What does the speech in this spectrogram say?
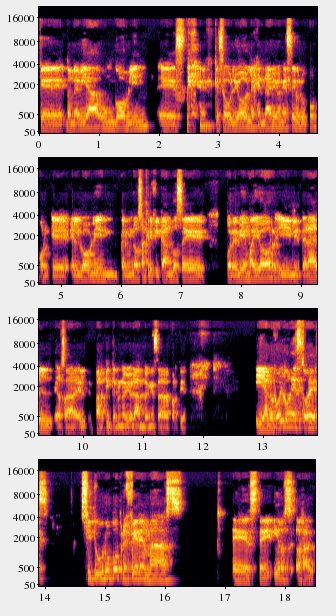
que donde había un goblin este, que se volvió legendario en ese grupo porque el goblin terminó sacrificándose por el bien mayor y literal, o sea, el party terminó llorando en esa partida. Y a lo que voy con esto es, si tu grupo prefiere más este, ir, o sea,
